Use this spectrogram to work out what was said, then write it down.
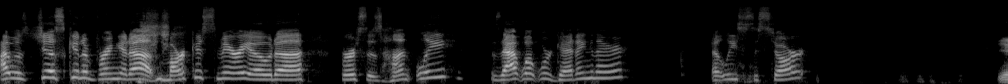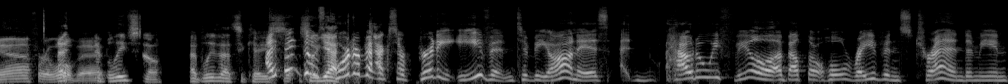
I was just gonna bring it up. Marcus Mariota versus Huntley. Is that what we're getting there? At least to start. Yeah, for a little I, bit. I believe so. I believe that's the case. I think those so, yeah. quarterbacks are pretty even, to be honest. How do we feel about the whole Ravens trend? I mean,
